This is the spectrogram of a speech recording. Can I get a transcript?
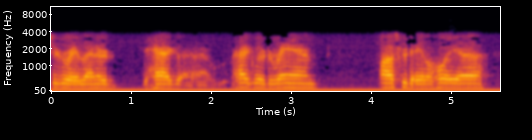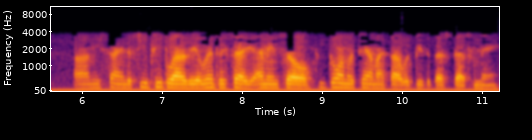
Sugar Ray Leonard, Hag, uh, Hagler Duran, Oscar De La Hoya. Um, he signed a few people out of the Olympics. I, I mean, so going with him, I thought would be the best bet for me.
